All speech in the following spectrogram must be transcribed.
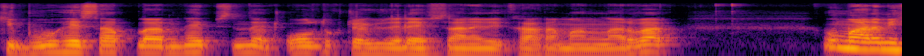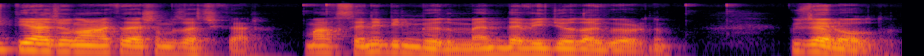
Ki bu hesapların hepsinde oldukça güzel efsanevi kahramanlar var. Umarım ihtiyacı olan arkadaşımıza çıkar. Mahzeni bilmiyordum ben de videoda gördüm. Güzel oldu.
